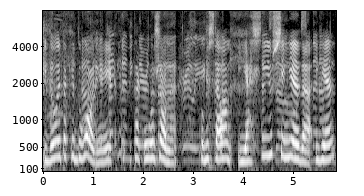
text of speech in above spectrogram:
i były takie dłonie, jak tak ułożone. Pomyślałam: Jaśniej już się nie da. I więc.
